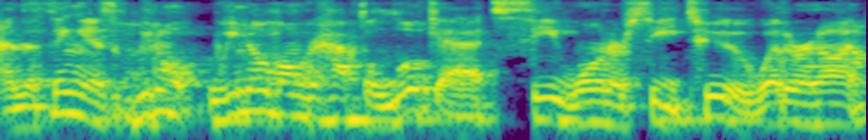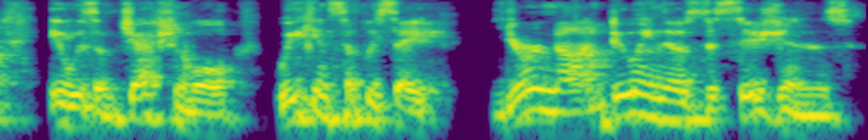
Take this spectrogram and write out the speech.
And the thing is, we don't we no longer have to look at C1 or C2, whether or not it was objectionable. We can simply say, you're not doing those decisions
